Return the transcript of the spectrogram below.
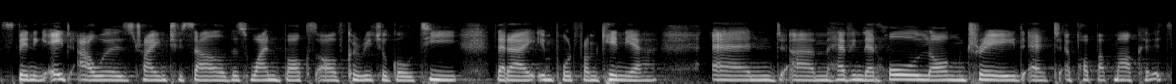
spending eight hours trying to sell this one box of Kericho Gold tea that I import from Kenya and um, having that whole long trade at a pop-up market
